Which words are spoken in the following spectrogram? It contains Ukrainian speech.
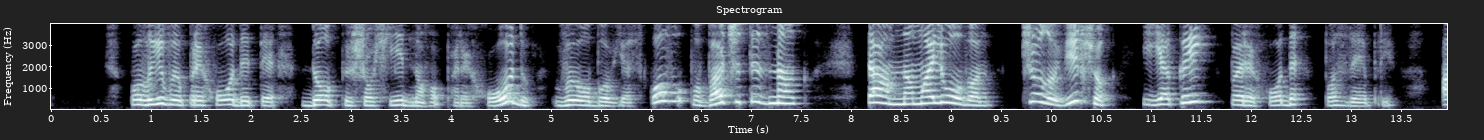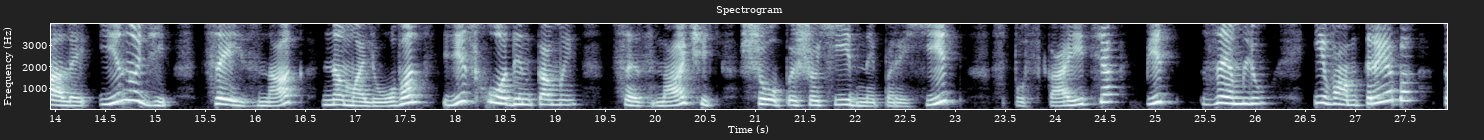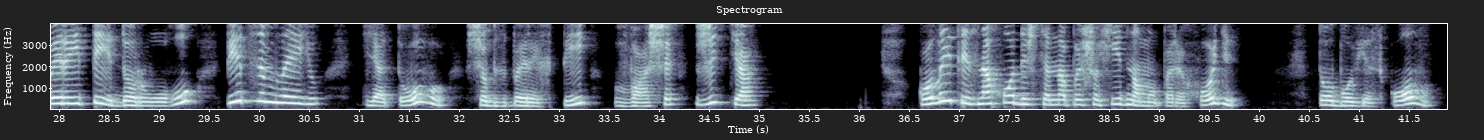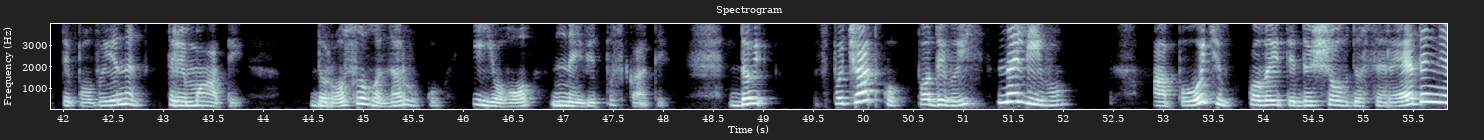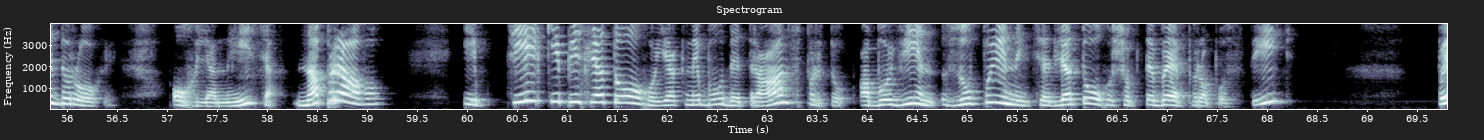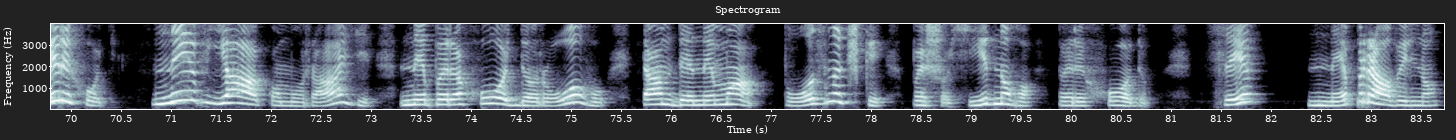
Коли ви приходите до пішохідного переходу, ви обов'язково побачите знак. Там намальован чоловічок, який переходить по зебрі. Але іноді цей знак намальован зі сходинками. Це значить, що пішохідний перехід спускається під землю, і вам треба перейти дорогу під землею для того, щоб зберегти ваше життя. Коли ти знаходишся на пішохідному переході, то обов'язково ти повинен тримати дорослого за руку і його не відпускати. Спочатку подивись наліво, а потім, коли ти дійшов до середини дороги, оглянися направо. І тільки після того, як не буде транспорту, або він зупиниться для того, щоб тебе пропустити, переходь ні в якому разі не переходь дорогу там, де нема позначки пішохідного переходу. Це неправильно.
